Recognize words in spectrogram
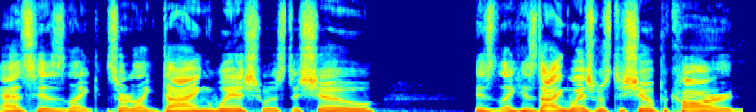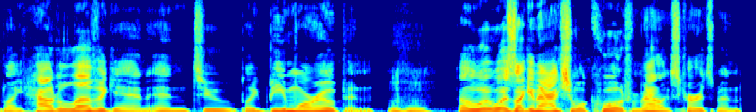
as his like sort of like dying wish was to show his like his dying wish was to show Picard like how to love again and to like be more open. Mm-hmm. It was like an actual quote from Alex Kurtzman,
